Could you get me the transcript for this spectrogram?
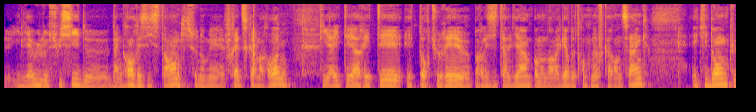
Il y a eu le suicide d'un grand résistant qui se nommait Fred Scamarogne, qui a été arrêté et torturé euh, par les Italiens pendant la guerre de 39-45, et qui donc,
